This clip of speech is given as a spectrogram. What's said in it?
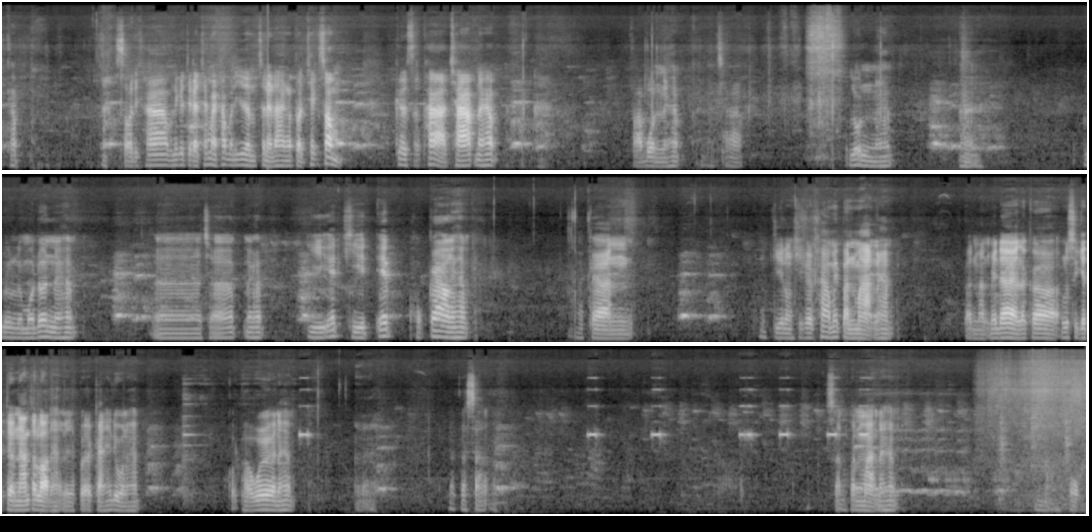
คครับ สวัสดีครับ วันนี้ก็จอกันช่างใหม่ครับ วันนี้จะนำเสนอทางการตรวจเช็คซ่อมเครื่องซักผ้าชาร์ปนะครับ ฝาบนนะครับ ชาร์ปรุ่นนะครับ รุ่นหรือโมเดิร์นนะครับชาร์ปนะครับ ES ขีด F 6 9นะครับ อาการเมื่อกี้ลองเช็คข้าวไม่ปั่นหมาดนะครับ ปั่นหมัดไม่ได้แล้วก็รู้สึกจะเติมน้ำตลอดนะครับเราจะเปิดอาการให้ดูนะครับ กด power นะครับ แล้วก็สั่ง สั่งปันมัดนะครับหก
